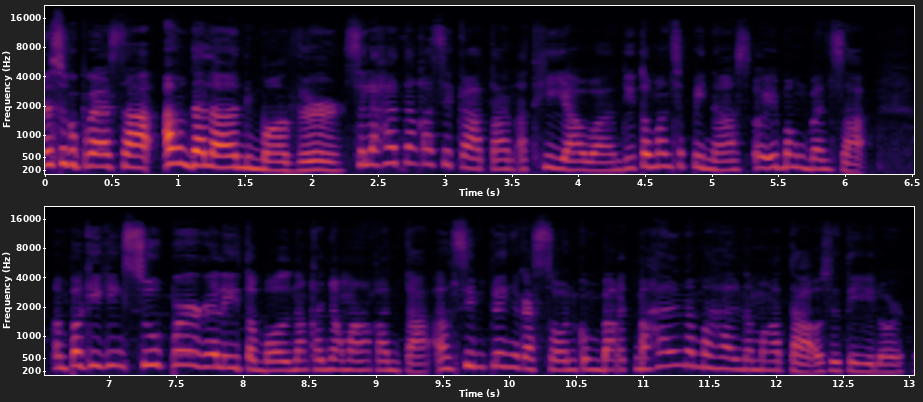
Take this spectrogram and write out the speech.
na sorpresa ang dala ni Mother. Sa lahat ng kasikatan at hiyawan dito man sa Pinas o ibang bansa, ang pagiging super relatable ng kanyang mga kanta ang simpleng rason kung bakit mahal na mahal ng mga tao si Taylor,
